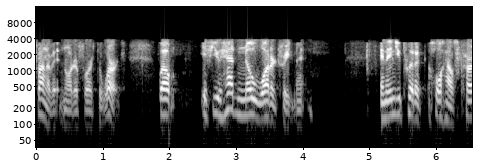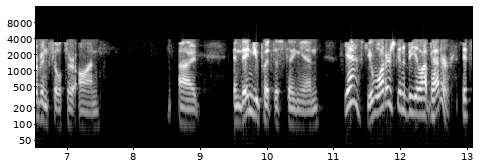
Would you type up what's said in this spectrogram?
front of it in order for it to work. Well, if you had no water treatment, and then you put a whole house carbon filter on, uh, and then you put this thing in, yeah, your water is going to be a lot better. It's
